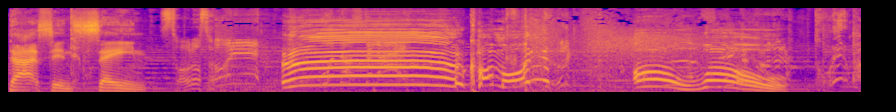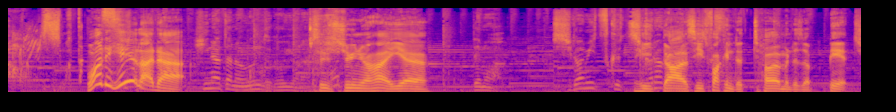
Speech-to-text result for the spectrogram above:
That's insane. Oh, come on. Oh, whoa. Why did he hit like that? Since junior high, yeah. He does. He's fucking determined as a bitch.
